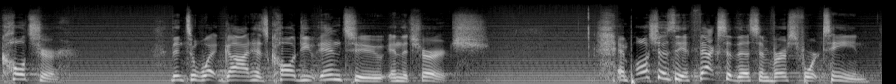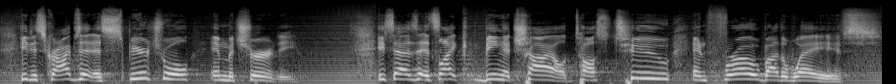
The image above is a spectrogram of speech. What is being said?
culture than to what God has called you into in the church. And Paul shows the effects of this in verse 14. He describes it as spiritual immaturity. He says it's like being a child tossed to and fro by the waves,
